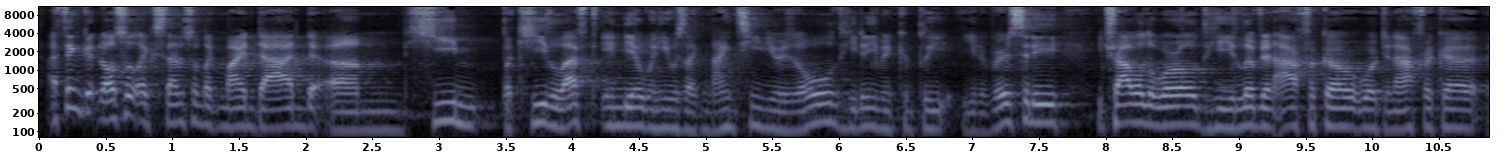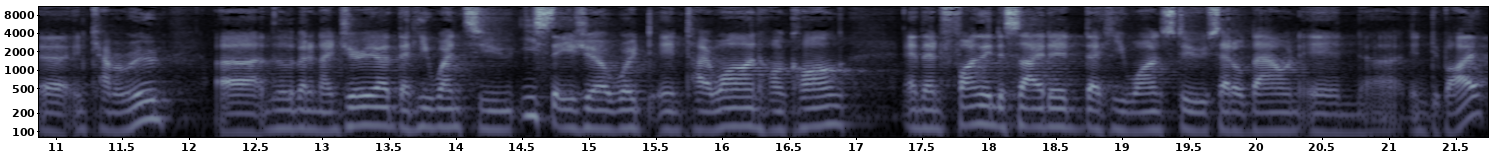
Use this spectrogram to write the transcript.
I think it also like stems from like my dad. Um, he like he left India when he was like 19 years old. He didn't even complete university. He traveled the world. He lived in Africa, worked in Africa, uh, in Cameroon, uh, a little bit in Nigeria. Then he went to East Asia, worked in Taiwan, Hong Kong, and then finally decided that he wants to settle down in uh, in Dubai.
